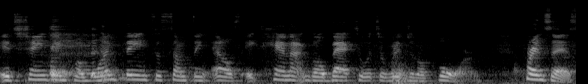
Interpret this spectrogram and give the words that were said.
It's changing from one thing to something else. It cannot go back to its original form. Princess.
